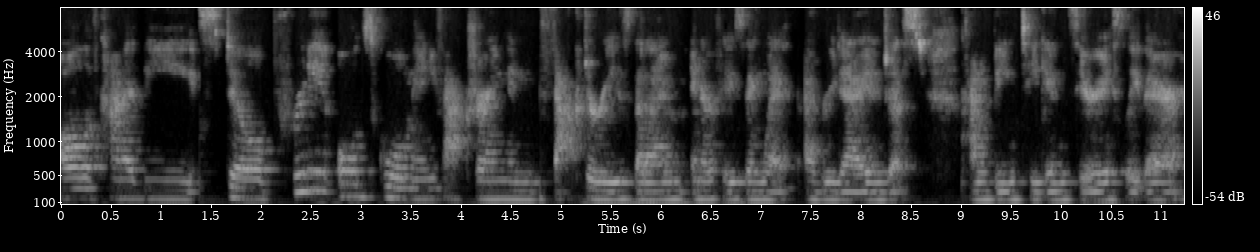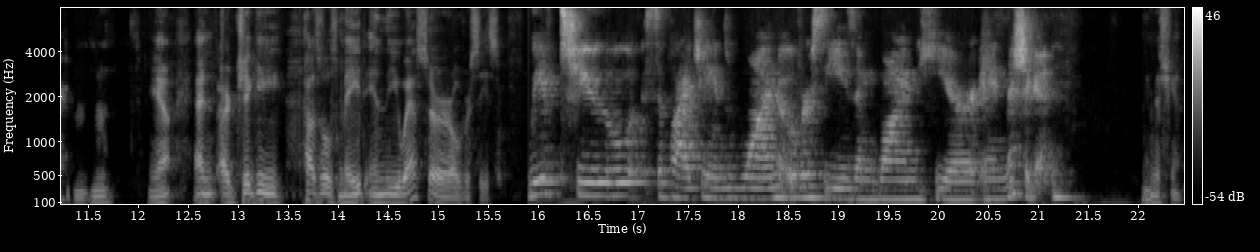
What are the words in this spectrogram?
all of kind of the still pretty old school manufacturing and factories that I'm interfacing with every day and just kind of being taken seriously there. Mm-hmm. Yeah. And are Jiggy puzzles made in the US or overseas? We have two supply chains, one overseas and one here in Michigan. In Michigan.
